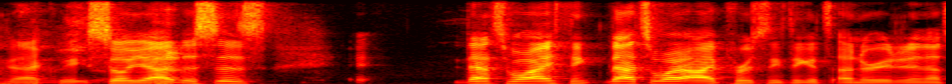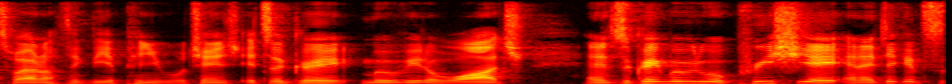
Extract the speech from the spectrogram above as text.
Exactly. So yeah, this is that's why I think that's why I personally think it's underrated, and that's why I don't think the opinion will change. It's a great movie to watch, and it's a great movie to appreciate. And I think it's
